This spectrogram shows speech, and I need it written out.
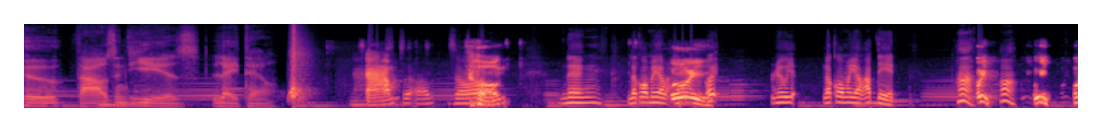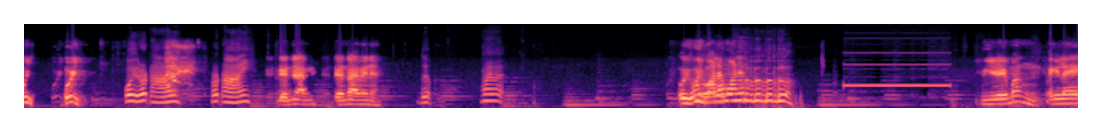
2,000 years later. สามสองสอสองงหนึ่งแล้วก็ไม่ยอมเฮ้ยเฮ้ยเร็วแล้วก็ไม่ยอมอัปเดตฮะเฮ้ย ฮะอุ้ยอุ้ยอุ้ยโอ้ยรถหายรถหายเดินได้ไหมเดินได้ไหมเนี่ย ไม่ไม่อุ้ยอุ้ยมาแล้วมาแล้วมีอะไรบ้างไปแล่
